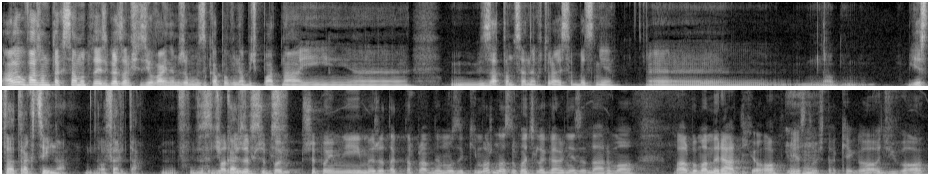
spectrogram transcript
Ale uważam tak samo, tutaj zgadzam się z Jowajnem, że muzyka powinna być płatna i e, za tą cenę, która jest obecnie e, no, jest to atrakcyjna oferta. W zasadzie Bardziej, że przypo, przypomnijmy, że tak naprawdę muzyki można słuchać legalnie za darmo, bo albo mamy radio, mhm. jest coś takiego, o dziwo,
